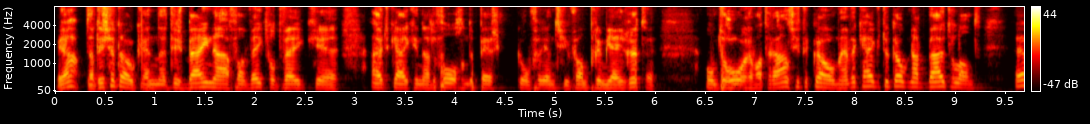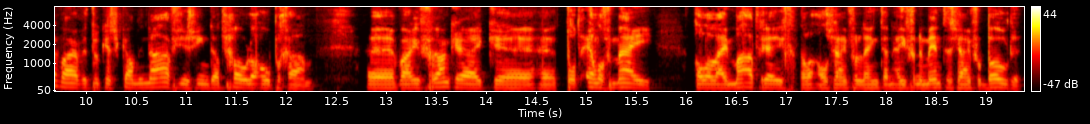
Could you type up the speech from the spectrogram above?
Ja, dat is het ook. En het is bijna van week tot week uh, uitkijken naar de volgende persconferentie van premier Rutte. Om te horen wat eraan zit te komen. En we kijken natuurlijk ook naar het buitenland. Hè, waar we natuurlijk in Scandinavië zien dat scholen open gaan. Uh, waar in Frankrijk tot 11 mei allerlei maatregelen al zijn verlengd en evenementen zijn verboden.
